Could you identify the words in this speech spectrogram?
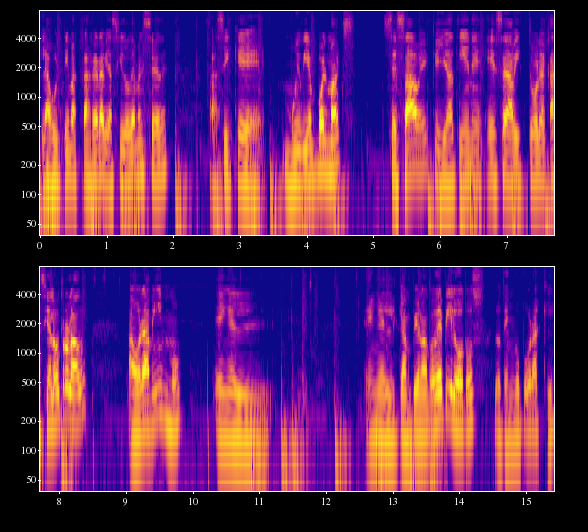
las últimas carreras había sido de Mercedes. Así que muy bien por Max. Se sabe que ya tiene esa victoria casi al otro lado. Ahora mismo en el en el campeonato de pilotos, lo tengo por aquí.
